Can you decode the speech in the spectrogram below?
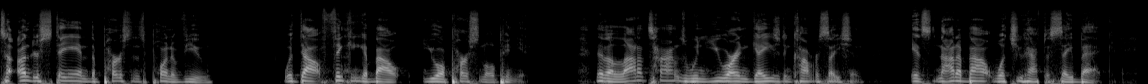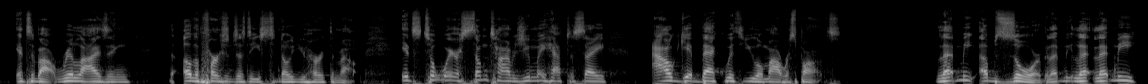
to understand the person's point of view without thinking about your personal opinion. That a lot of times when you are engaged in conversation, it's not about what you have to say back. It's about realizing The other person just needs to know you heard them out. It's to where sometimes you may have to say, I'll get back with you on my response. Let me absorb. Let me let, let me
